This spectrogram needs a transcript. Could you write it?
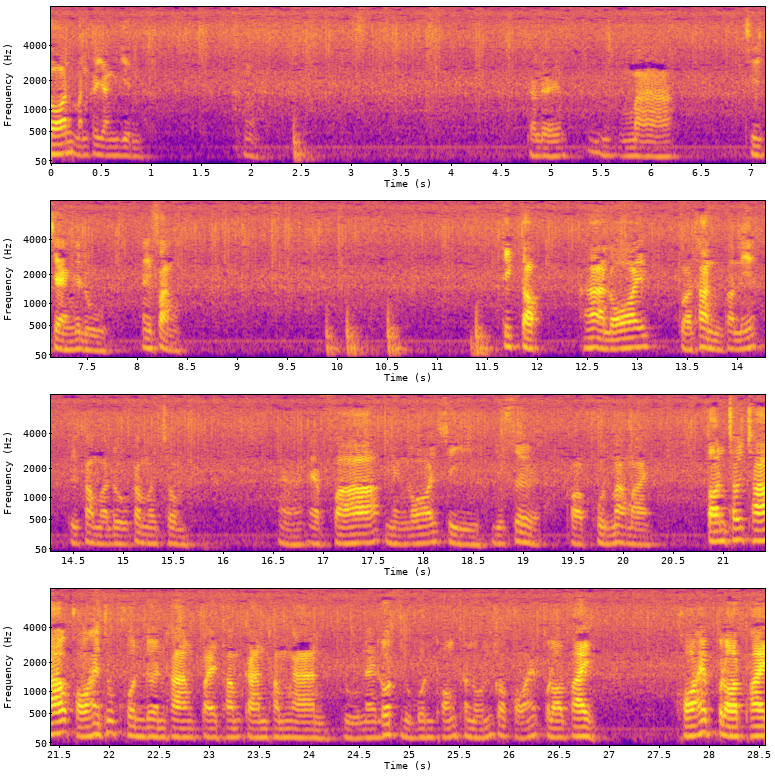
ร้อนๆมันก็ยังเย็นก็เลยมาชี้แจงให้ดูให้ฟัง TikTok ห้าร้อยกว่าท่านตอนนี้ที่เข้ามาดูเข้ามาชม แอปฟ้า 104 ยูเซอร์ ขอบคุณมากมาย ตอนเช้าๆ ขอให้ทุกคนเดินทางไปทำการทำงาน อยู่ในรถอยู่บนท้องถนนก็ขอให้ปลอดภัย ขอให้ปลอดภัย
